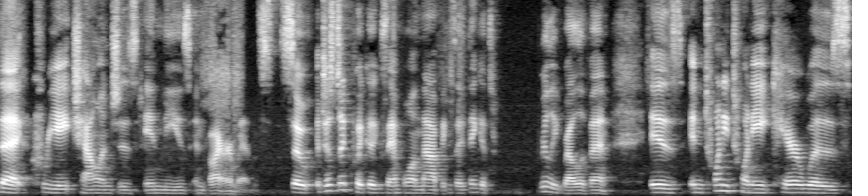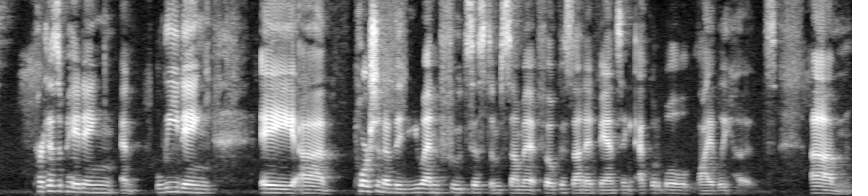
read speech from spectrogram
that create challenges in these environments. So, just a quick example on that, because I think it's really relevant, is in 2020, CARE was participating and leading a uh, portion of the UN Food System Summit focused on advancing equitable livelihoods, um,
